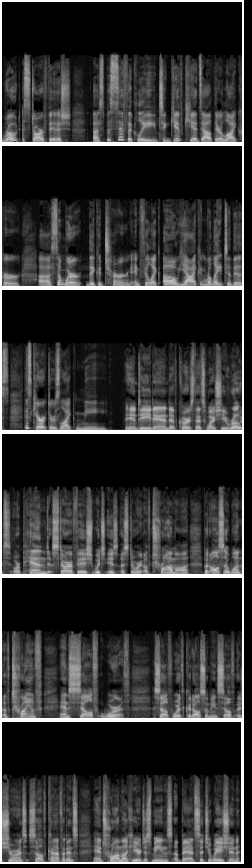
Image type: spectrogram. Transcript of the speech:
wrote Starfish uh, specifically to give kids out there like her uh, somewhere they could turn and feel like, oh, yeah, I can relate to this. This character's like me. Indeed, and of course, that's why she wrote or penned Starfish, which is a story of trauma, but also one of triumph and self worth. Self worth could also mean self assurance, self confidence, and trauma here just means a bad situation.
